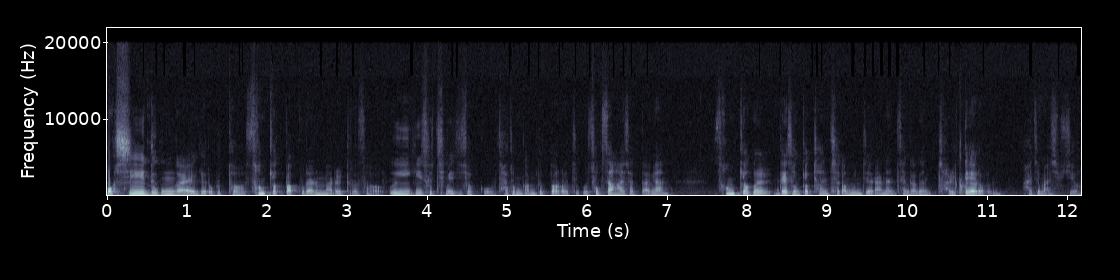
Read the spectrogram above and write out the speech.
혹시 누군가에게로부터 성격 바꾸라는 말을 들어서 의기소침해지셨고 자존감도 떨어지고 속상하셨다면 성격을 내 성격 전체가 문제라는 생각은 절대 여러분 하지 마십시오.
